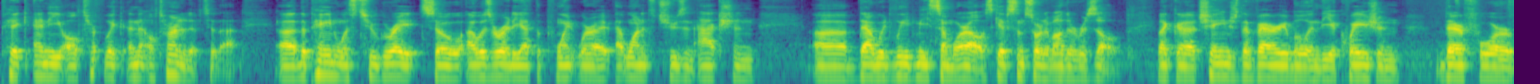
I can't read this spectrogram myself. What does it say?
pick any alter like an alternative to that. Uh, the pain was too great, so I was already at the point where I, I wanted to choose an action uh, that would lead me somewhere else, give some sort of other result, like uh, change the variable in the equation therefore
